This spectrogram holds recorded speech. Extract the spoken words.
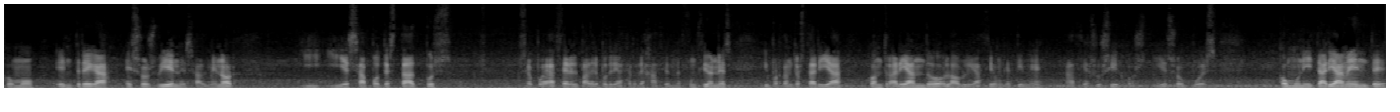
cómo entrega esos bienes al menor. Y, y, esa potestad, pues se puede hacer, el padre podría hacer dejación de funciones y por tanto estaría contrariando la obligación que tiene hacia sus hijos. Y eso, pues, comunitariamente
